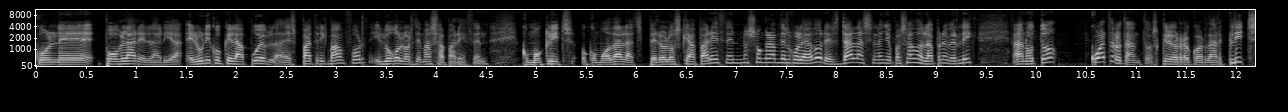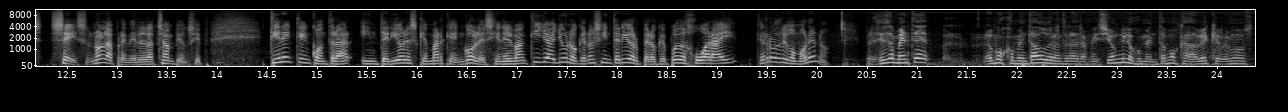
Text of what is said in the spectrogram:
con eh, poblar el área. El único que la puebla es Patrick Bamford y luego los demás aparecen, como Klitsch o como Dallas. Pero los que aparecen no son grandes goleadores. Dallas el año pasado en la Premier League anotó cuatro tantos, creo recordar. Klitsch, seis, no la Premier, en la Championship. Tienen que encontrar interiores que marquen goles. Y en el banquillo hay uno que no es interior, pero que puede jugar ahí, que es Rodrigo Moreno. Precisamente lo hemos comentado durante la transmisión y lo comentamos cada vez que vemos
